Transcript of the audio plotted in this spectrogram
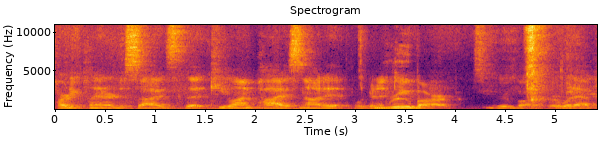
party planner decides that key lime pie is not it. We're gonna do Rhubarb. Rhubarb or whatever.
